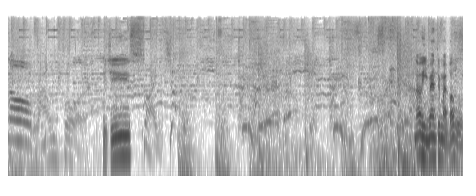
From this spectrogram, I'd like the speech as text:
no. Round four. GG's. No, he ran through my bubble.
